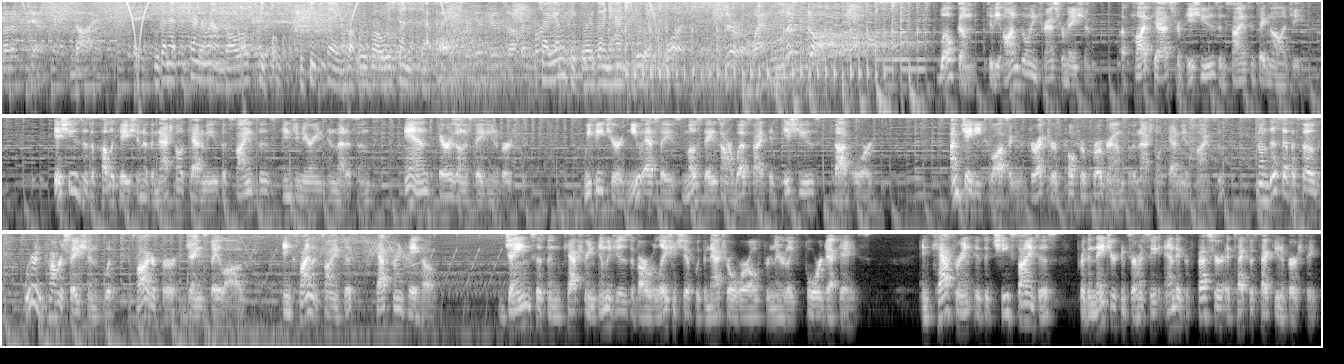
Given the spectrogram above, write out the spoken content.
minutes, 10, 9, 8, We're going to have to turn around all those people who keep saying, but we've always done it that way. It's our young people that are going to have to do it. One, zero, and liftoff. Welcome to The Ongoing Transformation, a podcast from Issues in Science and Technology. Issues is a publication of the National Academies of Sciences, Engineering, and Medicine and Arizona State University. We feature new essays most days on our website at issues.org. I'm JD Talasek, the Director of Cultural Programs of the National Academy of Sciences, and on this episode, we're in conversation with photographer James Balog and climate scientist Katharine Hayhoe. James has been capturing images of our relationship with the natural world for nearly four decades. And Katharine is the chief scientist for the Nature Conservancy and a professor at Texas Tech University.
